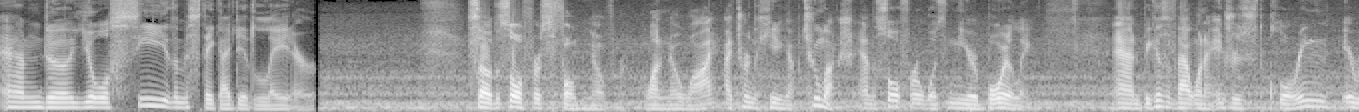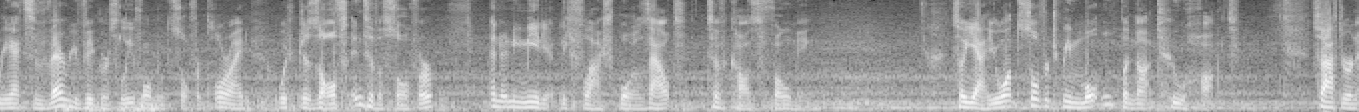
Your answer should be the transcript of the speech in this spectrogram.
And uh, you'll see the mistake I did later. So the sulfur's foaming over. Wanna know why? I turned the heating up too much, and the sulfur was near boiling. And because of that, when I introduced chlorine, it reacts very vigorously, forming the sulfur chloride, which dissolves into the sulfur, and then immediately flash boils out to cause foaming. So yeah, you want sulfur to be molten, but not too hot. So after an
